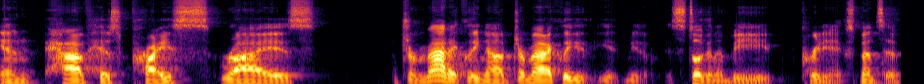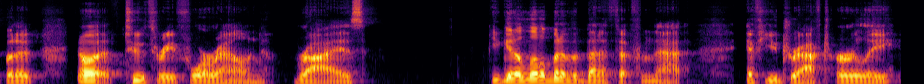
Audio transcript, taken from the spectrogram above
and have his price rise dramatically. Now, dramatically, it's still going to be pretty expensive, but a you know a two, three, four round rise, you get a little bit of a benefit from that if you draft early.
